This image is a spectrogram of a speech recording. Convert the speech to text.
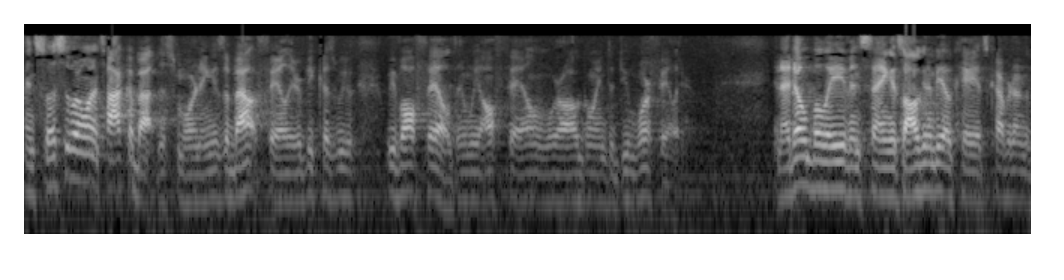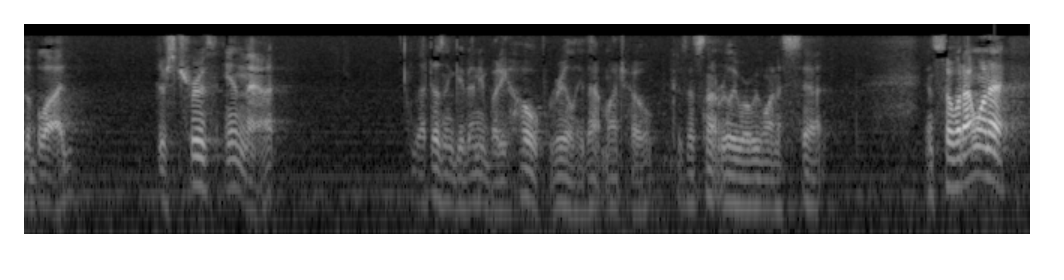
And so this is what I want to talk about this morning is about failure because we've, we've all failed and we all fail and we're all going to do more failure. And I don't believe in saying it's all going to be okay, it's covered under the blood. There's truth in that. That doesn't give anybody hope, really, that much hope, because that's not really where we want to sit. And so what I want to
